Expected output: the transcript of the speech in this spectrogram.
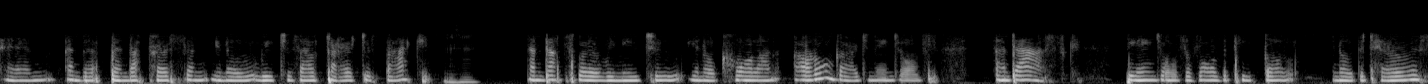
and and that, then that person, you know, reaches out to hurt us back. Mm-hmm. And that's where we need to, you know, call on our own guardian angels and ask the angels of all the people, you know, the terrorists,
